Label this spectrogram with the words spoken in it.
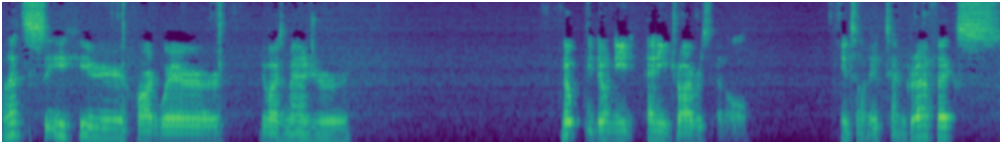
Let's see here. Hardware, device manager. Nope, you don't need any drivers at all. Intel 810 graphics,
